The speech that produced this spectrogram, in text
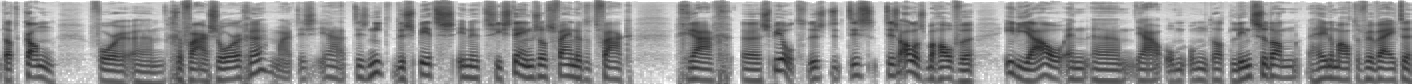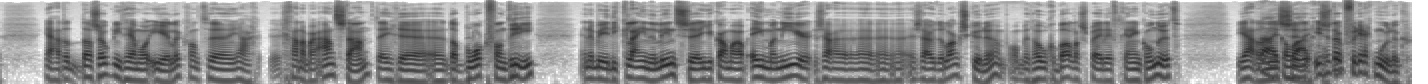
dat kan voor gevaar zorgen. Maar het is, ja, het is niet de spits in het systeem zoals Feyenoord het vaak graag eh, speelt. Dus het is, het is alles behalve ideaal. En ehm, ja, om, om dat Linse dan helemaal te verwijten, ja, dat, dat is ook niet helemaal eerlijk. Want eh, ja, ga er maar aan staan tegen eh, dat blok van drie. En dan ben je die kleine Linse. Je kan maar op één manier zou, zou je er langs kunnen. Want met hoge ballen spelen heeft geen enkel nut. Ja, dan Nou, is, is het ook verrekt moeilijk.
